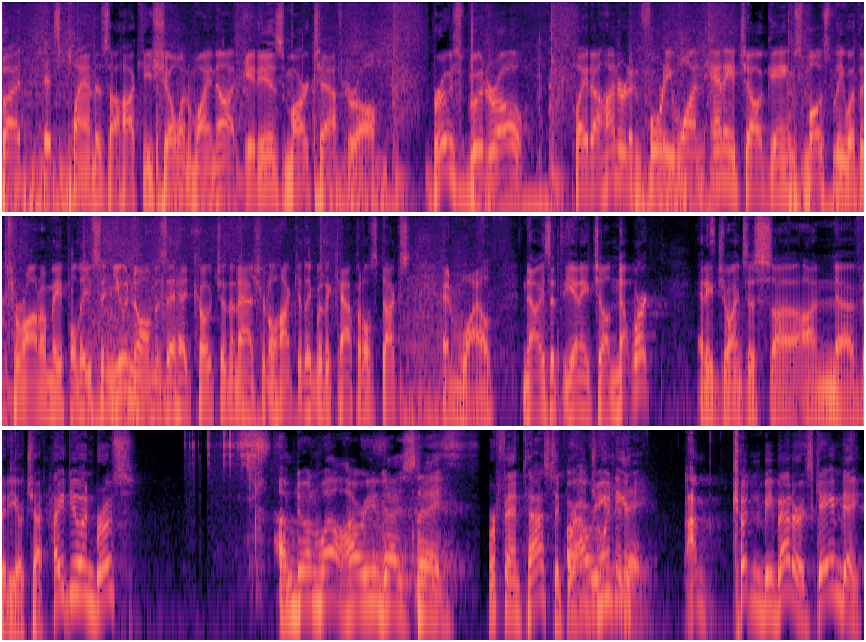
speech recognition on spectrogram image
But it's planned as a hockey show, and why not? It is March after all. Bruce Boudreau played 141 NHL games, mostly with the Toronto Maple Leafs, and you know him as a head coach in the National Hockey League with the Capitals, Ducks, and Wild. Now he's at the NHL Network, and he joins us uh, on uh, video chat. How you doing, Bruce? I'm doing well. How are you guys today? We're fantastic. Or Where how are you joining today? I'm couldn't be better. It's game day.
